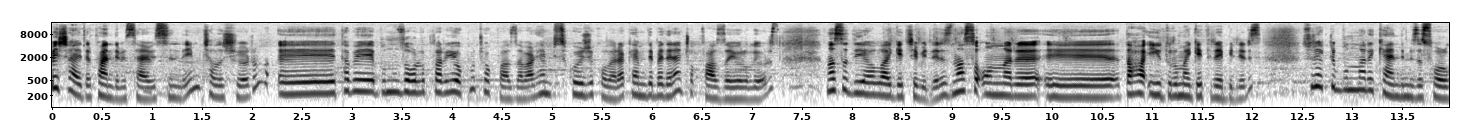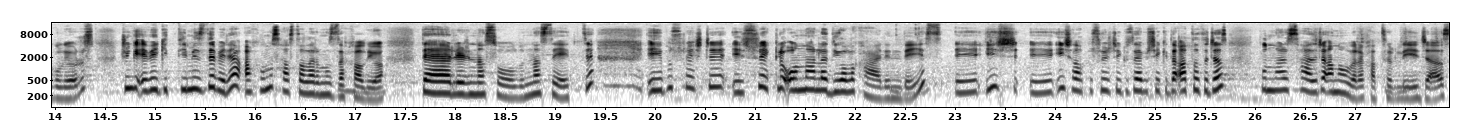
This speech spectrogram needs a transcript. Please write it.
5 aydır pandemi servisindeyim, çalışıyorum. Ee, tabii bunun zorlukları yok mu? Çok fazla var. Hem psikolojik olarak hem de bedenen çok fazla yoruluyoruz. Nasıl diyaloğa geçebiliriz? Nasıl onları e, daha iyi duruma getirebiliriz? Sürekli bunları kendimize sorguluyoruz. Çünkü eve gittiğimizde bile aklımız hastalarımızda kalıyor. Değerleri nasıl oldu, nasıl etti? Ee, bu süreçte e, sürekli onlarla diyalog halindeyiz. Ee, iş, e, inşallah bu süreci güzel bir şekilde atlatacağız. Bunları sadece ana olarak hatırlayacağız.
